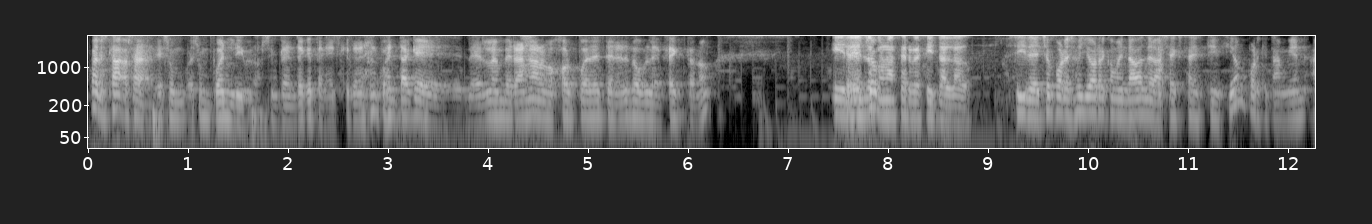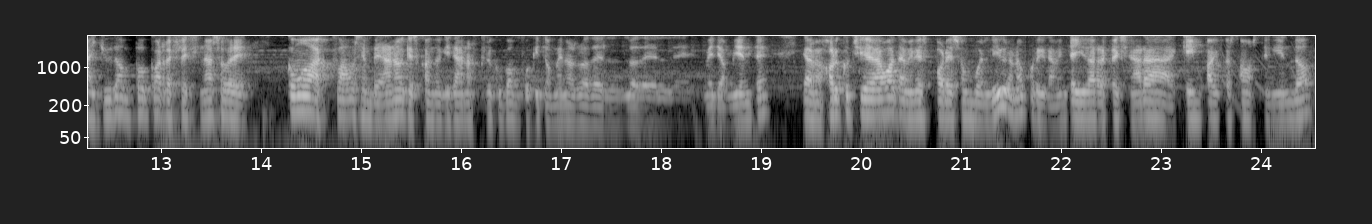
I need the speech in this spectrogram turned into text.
Bueno, está, o sea, es un, es un, buen libro. Simplemente que tenéis que tener en cuenta que leerlo en verano a lo mejor puede tener doble efecto, ¿no? Y de hecho con una cervecita al lado. Sí, de hecho, por eso yo recomendaba el de la sexta extinción, porque también ayuda un poco a reflexionar sobre cómo actuamos en verano, que es cuando quizá nos preocupa un poquito menos lo del, lo del eh, medio ambiente. Y a lo mejor Cuchillo de Agua también es por eso un buen libro, ¿no? Porque también te ayuda a reflexionar a qué impacto estamos teniendo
